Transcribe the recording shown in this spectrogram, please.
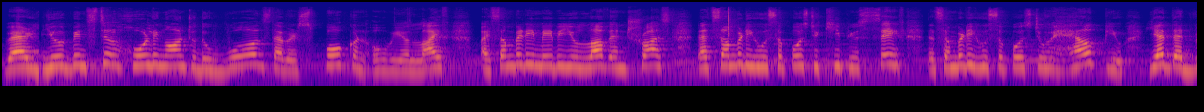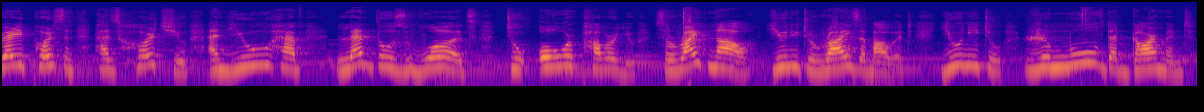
where you've been still holding on to the words that were spoken over your life by somebody maybe you love and trust, that somebody who's supposed to keep you safe, that somebody who's supposed to help you, yet that very person has hurt you and you have let those words to overpower you. So right now, you need to rise above it. You need to remove that garment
